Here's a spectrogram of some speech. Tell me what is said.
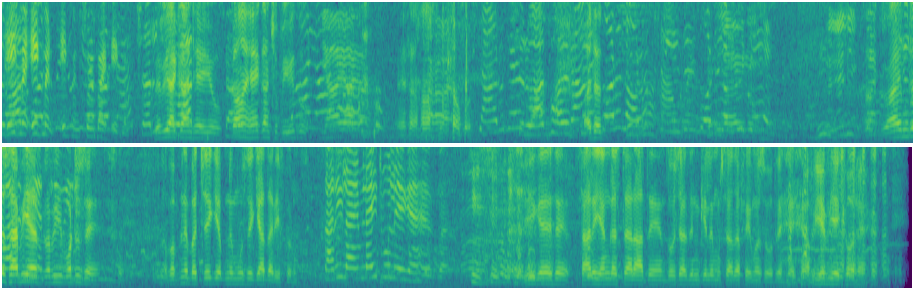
एक मिनट एक मिनट एक मिनट सॉरी भाई एक minute. Baby I can't hear you कहाँ है? कहाँ छुपी हुई तू? ऐसा हाँ? शुरुआत बहुत अच्छी। अच्छा आई एम जस्ट हैप्पी अभी व्हाट टू से। अब अपने बच्चे की अपने मुँह से क्या तारीफ़ करूँ? सारी लाइमलाइट वो ले गए हैं इस बार। ठीक है ऐसे सारे यंग स्टार आते हैं दो चार दिन के लिए मुझसे ज़्यादा फ़ेमस होते हैं। अब ये भी एक और है।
